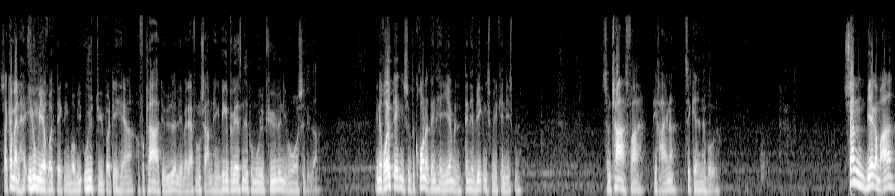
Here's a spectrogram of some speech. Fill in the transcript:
Så kan man have endnu mere rygdækning, hvor vi uddyber det her og forklarer det yderligere, hvad det er for nogle sammenhænge. Vi kan bevæge os ned på molekyleniveau osv. Men en rygdækning, som begrunder den her hjemmel, den her virkningsmekanisme, som tager os fra, det regner til gaden er våd. Sådan virker meget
